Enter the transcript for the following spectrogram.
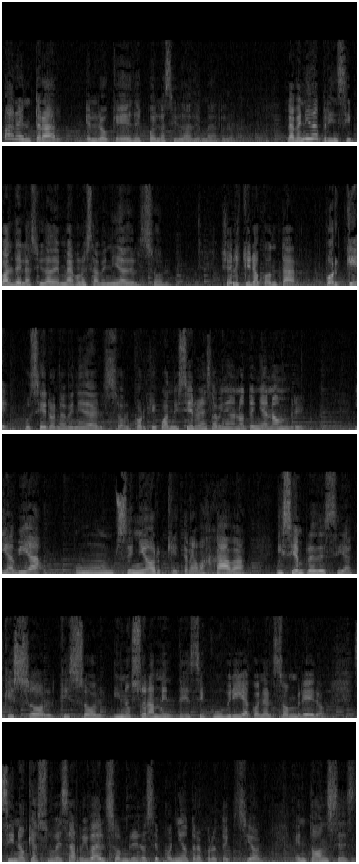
para entrar en lo que es después la ciudad de Merlo. La avenida principal de la ciudad de Merlo es Avenida del Sol. Yo les quiero contar por qué pusieron Avenida del Sol, porque cuando hicieron esa avenida no tenía nombre. Y había un señor que trabajaba y siempre decía, qué sol, qué sol. Y no solamente se cubría con el sombrero, sino que a su vez arriba del sombrero se ponía otra protección. Entonces,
